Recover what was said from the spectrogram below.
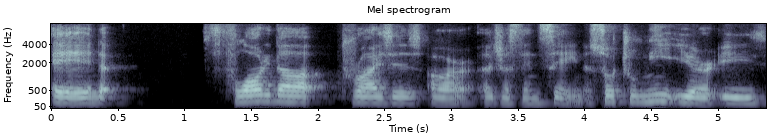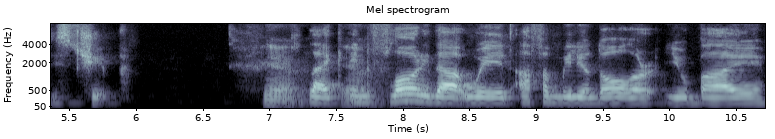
and Florida prices are uh, just insane. So to me, here is is cheap. Yeah. Like in Florida, with half a million dollar, you buy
